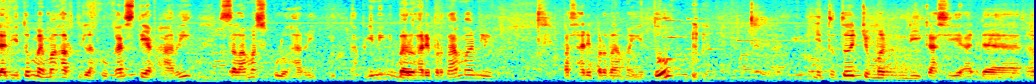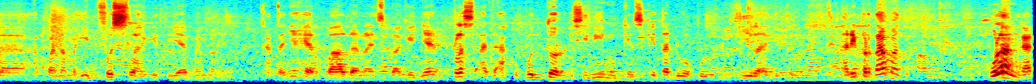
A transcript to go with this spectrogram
dan itu memang harus dilakukan setiap hari selama 10 hari. Gitu. tapi ini baru hari pertama nih. Pas hari pertama itu itu tuh cuman dikasih ada uh, apa nama infus lah gitu ya memang katanya herbal dan lain sebagainya. Plus ada akupuntur di sini mungkin sekitar 20 biji lah gitu. Hari pertama tuh pulang kan?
